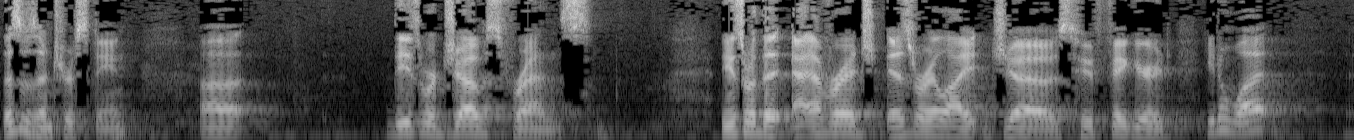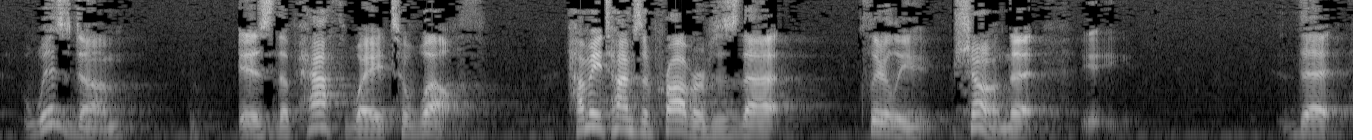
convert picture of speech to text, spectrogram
This is interesting. Uh, these were Job's friends. These were the average Israelite Joes who figured, you know what? Wisdom is the pathway to wealth. How many times in Proverbs is that clearly shown that that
